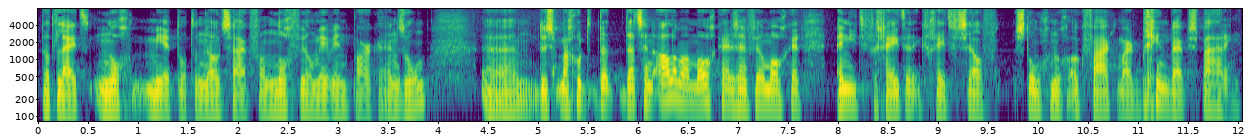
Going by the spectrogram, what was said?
dat leidt nog meer tot de noodzaak van nog veel meer windparken en zon. Uh, dus, maar goed, dat, dat zijn allemaal mogelijkheden, er zijn veel mogelijkheden. En niet te vergeten, ik vergeet het zelf stom genoeg ook vaak, maar het begint bij besparing.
